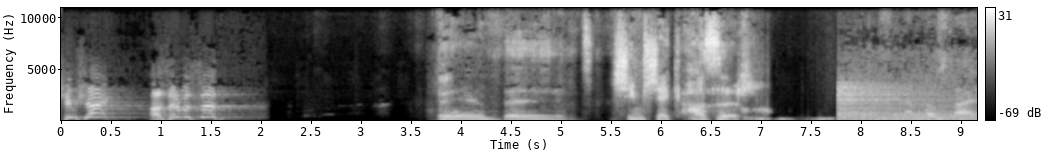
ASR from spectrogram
Şimşek hazır mısın? Evet. Şimşek hazır. Selam dostlar.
